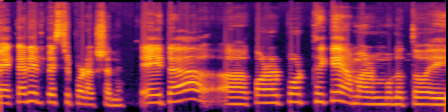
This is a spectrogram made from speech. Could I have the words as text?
বেকারি এন্ড পেস্ট্রি প্রোডাকশনে এইটা করার পর থেকে আমার মূলত এই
